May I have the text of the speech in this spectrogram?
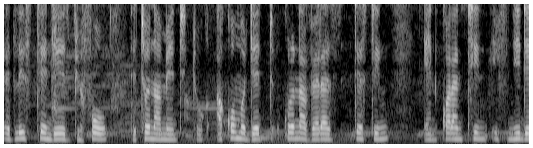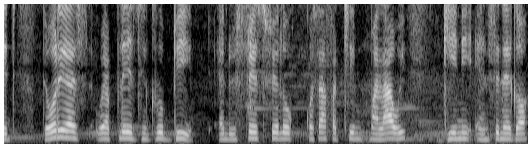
at least 10 days before the tournament to accommodate coronavirus testing and quarantine if needed. The Warriors were placed in Group B and will face fellow COSAFA team Malawi, Guinea, and Senegal.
